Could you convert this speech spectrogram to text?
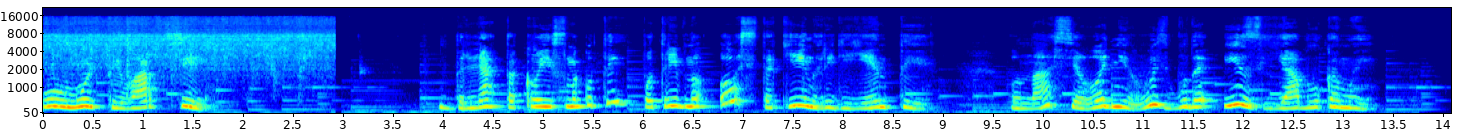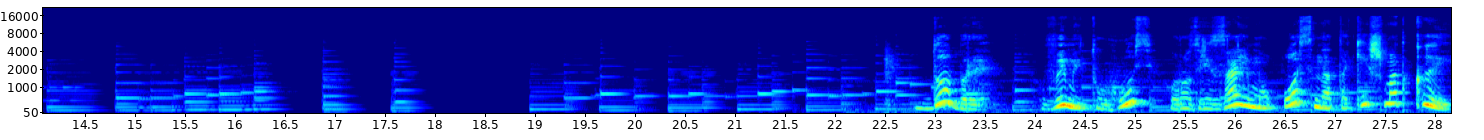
у мультиварці. Для такої смакоти потрібно ось такі інгредієнти. У нас сьогодні гусь буде із яблуками. Добре, вимиту гусь розрізаємо ось на такі шматки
